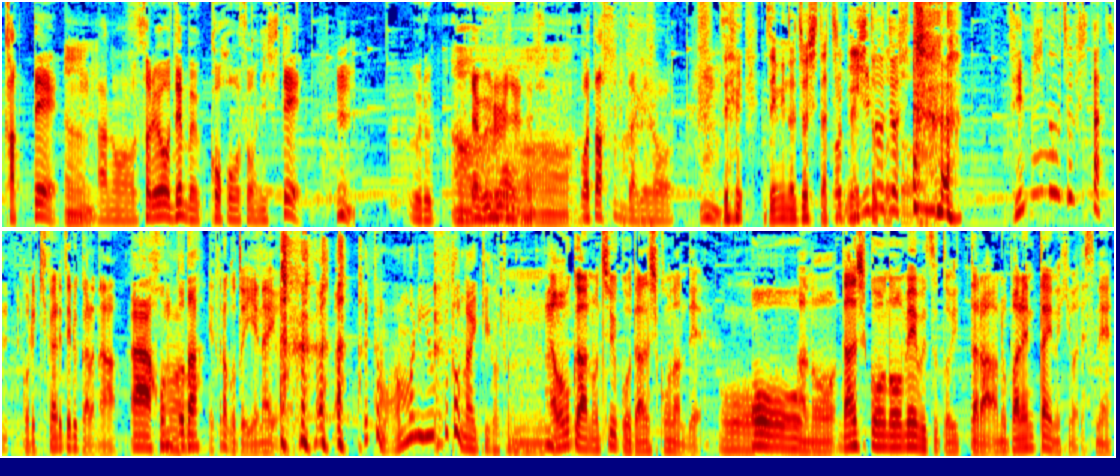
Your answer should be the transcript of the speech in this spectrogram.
買って、うん。あの、それを全部個包装にして、う。うん。売る。じゃ売るじゃないあー渡すんだけど、うん。ゼミ、ゼミの女子たちに一言ゼミの女子ゼミの女子たち？これ聞かれてるからな。あー、本当だ。下手なこと言えないよね。え、でもあんまり言うことない気がすうる。ん。あ僕はあの、中高男子校なんで、おーおー。あ、の、男子校の名物と言ったら、あの、バレンタインの日はですね、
